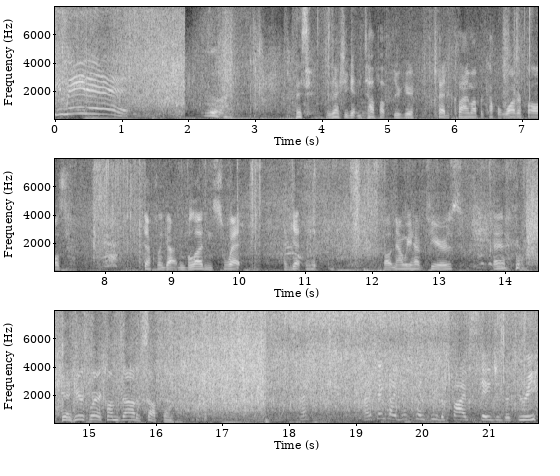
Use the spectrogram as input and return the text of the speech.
You made it! It's, it's actually getting tough up through here. I've had to climb up a couple waterfalls. Definitely gotten blood and sweat. I've yet to hit. Oh, now we have tears. And yeah, here's where it comes out of something. I think I just went through the five stages of grief.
